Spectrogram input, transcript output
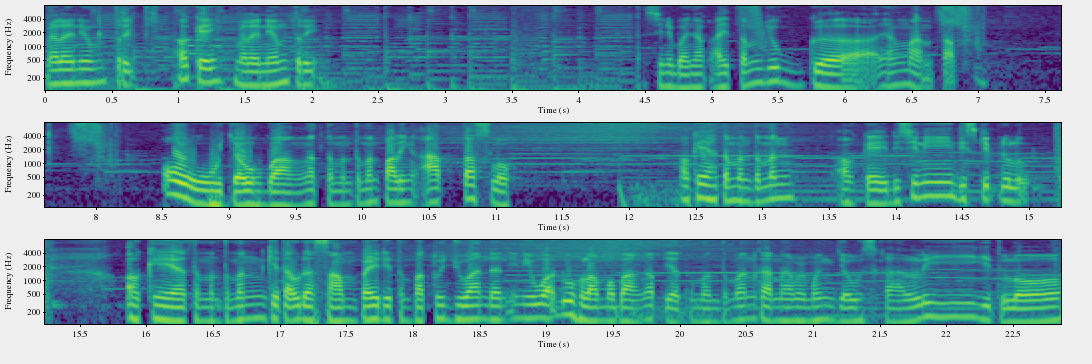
Millennium Tree. Oke, Millennium Tree. Sini banyak item juga yang mantap. Oh, jauh banget teman-teman paling atas loh. Oke ya teman-teman. Oke, di sini di skip dulu. Oke ya teman-teman kita udah sampai di tempat tujuan dan ini waduh lama banget ya teman-teman karena memang jauh sekali gitu loh.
